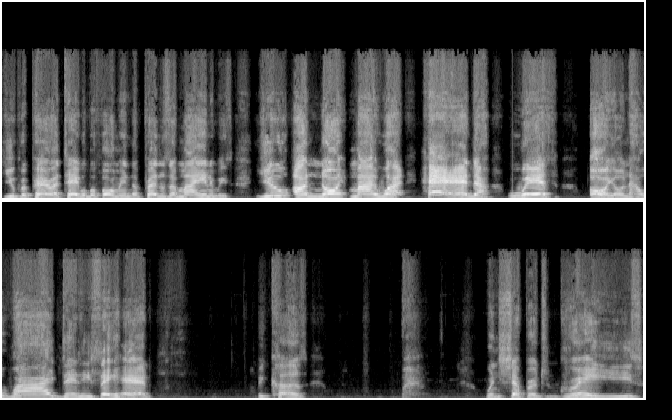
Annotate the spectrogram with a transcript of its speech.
You prepare a table before me in the presence of my enemies. You anoint my what? Head with oil. Now, why did he say head? Because when shepherds graze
